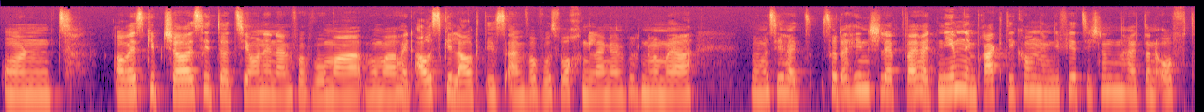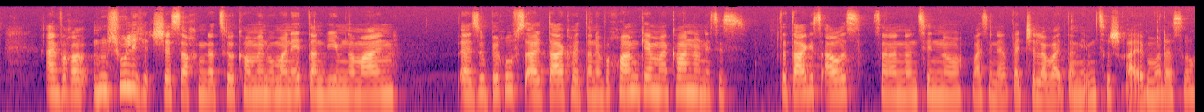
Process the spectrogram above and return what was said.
Und, aber es gibt schon Situationen einfach, wo man, wo man halt ausgelaugt ist, einfach, wo es wochenlang einfach nur mehr, wo man sich halt so dahin schleppt, weil halt neben dem Praktikum, neben die 40 Stunden halt dann oft einfach auch nur schulische Sachen dazukommen, wo man nicht dann wie im normalen also Berufsalltag halt dann einfach heimgehen kann und es ist der Tag ist aus, sondern dann sind nur, weiß ich nicht, Bachelorarbeit daneben zu schreiben oder so.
